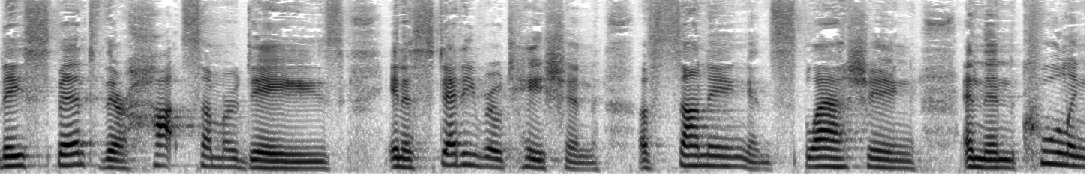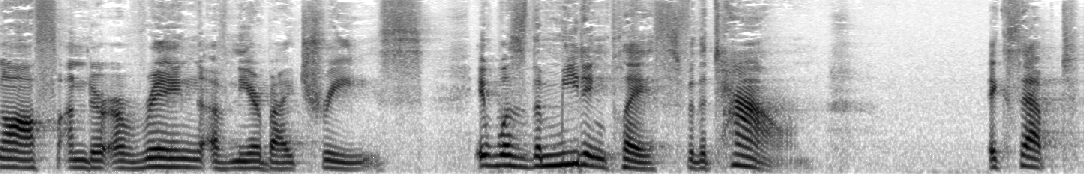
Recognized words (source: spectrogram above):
they spent their hot summer days in a steady rotation of sunning and splashing and then cooling off under a ring of nearby trees. It was the meeting place for the town. Except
